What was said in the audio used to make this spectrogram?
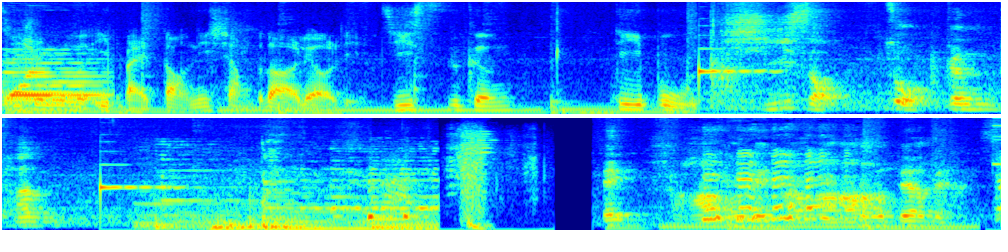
鸡胸肉的一百道你想不到的料理，鸡丝羹。第一步，洗手做羹汤。哎，好好好好，不要不要。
